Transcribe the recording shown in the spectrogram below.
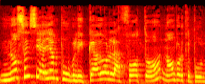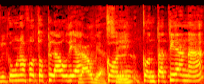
no sé si hayan publicado la foto, ¿no? Porque publicó una foto Claudia, Claudia, con, sí. con Tatiana,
